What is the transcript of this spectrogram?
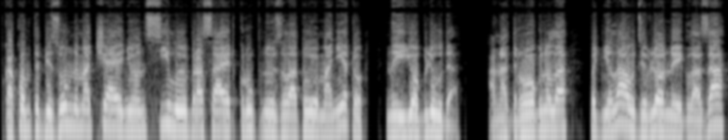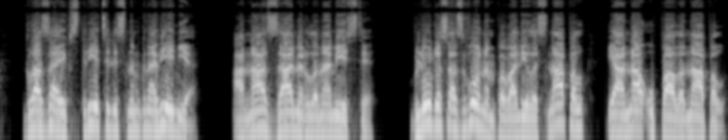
В каком-то безумном отчаянии он силою бросает крупную золотую монету на ее блюдо. Она дрогнула, подняла удивленные глаза, глаза их встретились на мгновение. Она замерла на месте. Блюдо со звоном повалилось на пол, и она упала на пол,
